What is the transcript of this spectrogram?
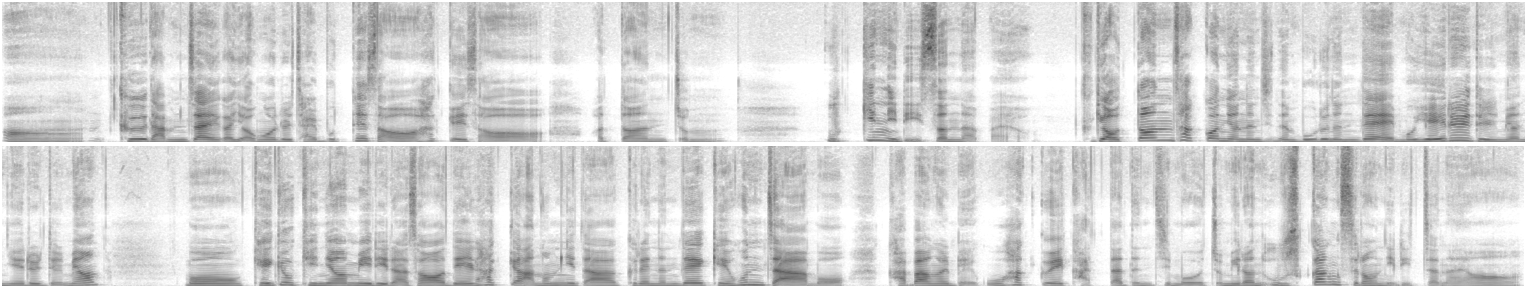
어, 그 남자애가 영어를 잘 못해서 학교에서 어떤 좀 웃긴 일이 있었나 봐요. 그게 어떤 사건이었는지는 모르는데 뭐 예를 들면 예를 들면 뭐 개교 기념일이라서 내일 학교 안 옵니다. 그랬는데 걔 혼자 뭐 가방을 메고 학교에 갔다든지 뭐 좀 이런 우스꽝스러운 일 있잖아요.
